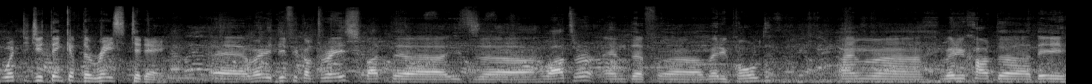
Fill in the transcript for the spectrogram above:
What did you think of the race today? Uh, very difficult race, but uh, it's uh, water and uh, very cold. I'm uh, very hard uh, day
